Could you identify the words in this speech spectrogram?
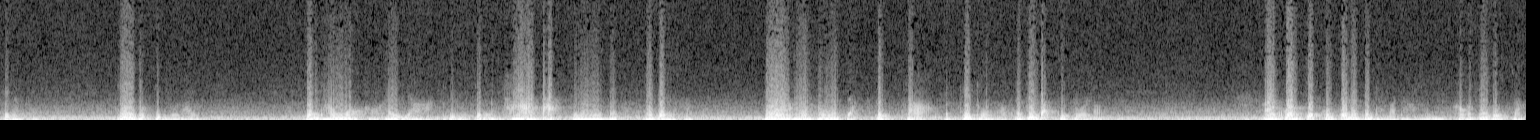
เป็นอย่างไรที่ก็กินโมได้จนถ้าหมอเขาให้ยากินจนผ่าตัดอะไรไปไม่เป็นไรเมื่อให้เขาจักศึกษาที่ตัวเราปฏิบัติที่ตัวเราอันความเจ็บความปวดนั้นเป็นธรรมดาเขาก็ต้องรู้จัก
